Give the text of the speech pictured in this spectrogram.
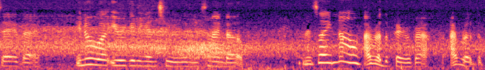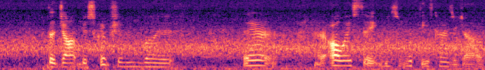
say that you knew what you were getting into when you signed up. And it's like, no, I read the paragraph, I read the the job description, but there are always things with these kinds of jobs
